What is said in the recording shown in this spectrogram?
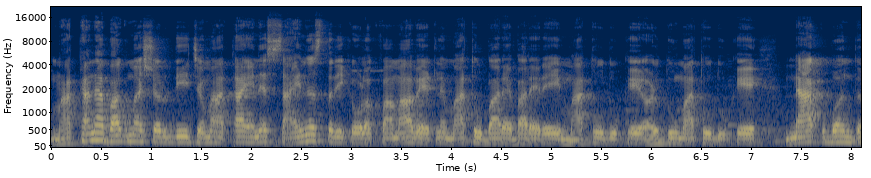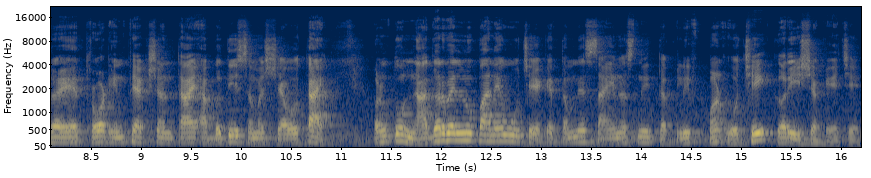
માથાના ભાગમાં શરદી, જમા થાય એને સાઇનસ તરીકે ઓળખવામાં આવે એટલે માથું ભારે ભારે રહે, માથું દુખે, અડધું માથું દુખે, નાક બંધ રહે થ્રોટ ઇન્ફેક્શન થાય, આ બધી સમસ્યાઓ થાય. પરંતુ નાગરવેલનું પાન એવું છે કે તમને સાઇનસની તકલીફ પણ ઓછી કરી શકે છે.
